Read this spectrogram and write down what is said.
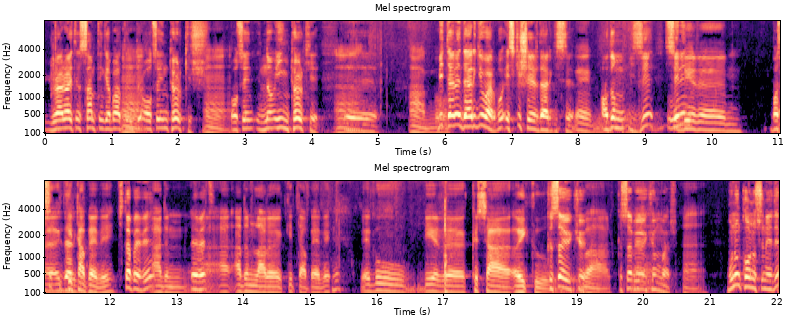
You are writing something about in, also in Turkish. Hmm. Also in, no, in Turkey. E, Ha, bu. bir tane dergi var. Bu Eskişehir dergisi. E, Adım izi. Senin bir em, basit e, bir dergi. kitap evi. Kitap evi. Adım, Evet. a- adımları kitap evi. Ve bu bir e, kısa öykü Kısa öykü. var. Kısa bir öyküm var. ha. Bunun konusu nedir?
